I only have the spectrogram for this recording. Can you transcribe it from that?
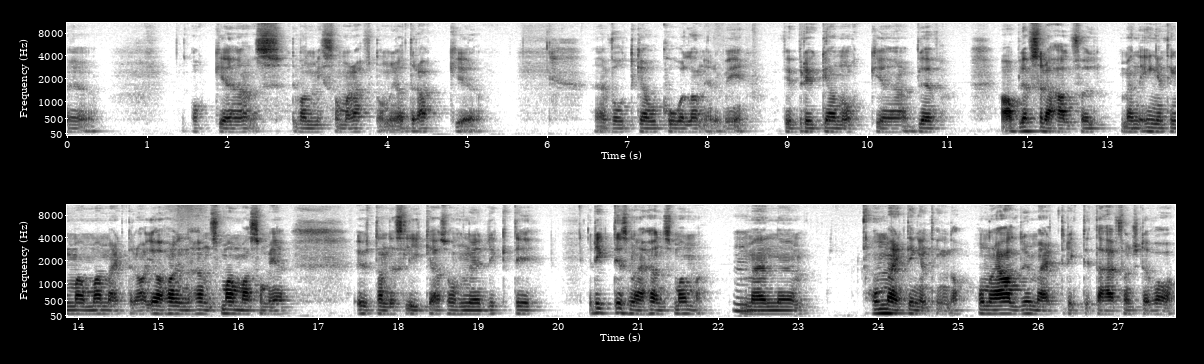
eh, Och eh, det var en midsommarafton och jag drack vodka och cola nere vid, vid bryggan och blev, ja, blev sådär halvfull. Men ingenting mamma märkte då. Jag har en hönsmamma som är utan dess lika. Alltså hon är riktig, riktig sån här hönsmamma. Men eh, hon märkte ingenting då. Hon har aldrig märkt riktigt det här förrän det var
